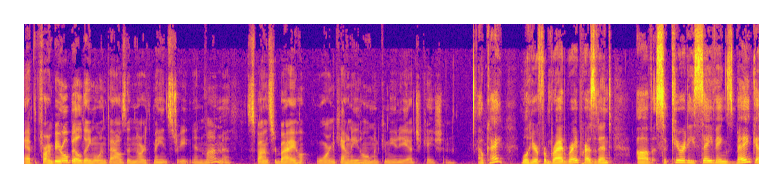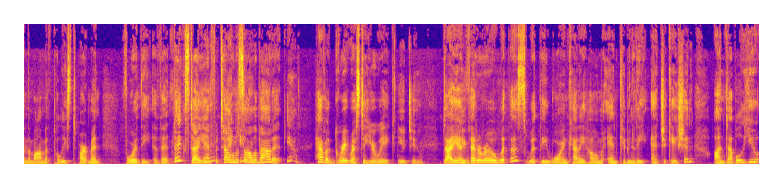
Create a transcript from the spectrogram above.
at the Farm Bureau Building, 1000 North Main Street in Monmouth. Sponsored by Warren County Home and Community Education. Okay, we'll hear from Brad Ray, president of Security Savings Bank and the Monmouth Police Department for the event. Thanks, Diane, for telling Mm-hmm. Thank us all about it. Yeah. Have a great rest of your week. You too. Diane you. Federer with us with the Warren County Home and Community Education on WRAM.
